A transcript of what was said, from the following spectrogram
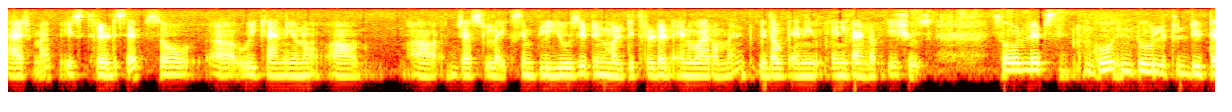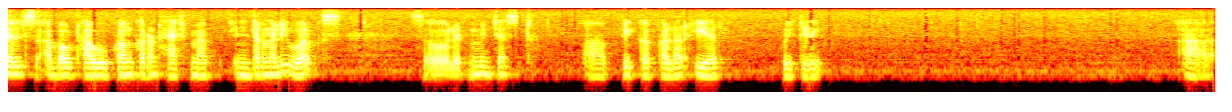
hash map is thread safe so uh, we can you know uh, uh just like simply use it in multi-threaded environment without any any kind of issues. So let's go into little details about how concurrent hash map internally works. So let me just uh, pick a color here quickly. Uh,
